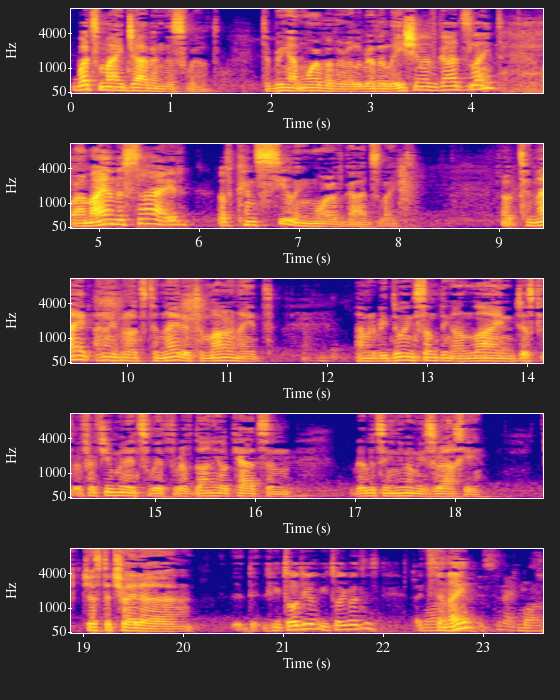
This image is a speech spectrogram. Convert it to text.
what's my job in this world? To bring out more of a revelation of God's light? Or am I on the side of concealing more of God's light? You know, tonight, I don't even know if it's tonight or tomorrow night, I'm going to be doing something online just for, for a few minutes with Rav Daniel Katz and Rebbe Nima Mizrahi, just to try to. He told you? He told you about this? It's tonight. Tomorrow.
